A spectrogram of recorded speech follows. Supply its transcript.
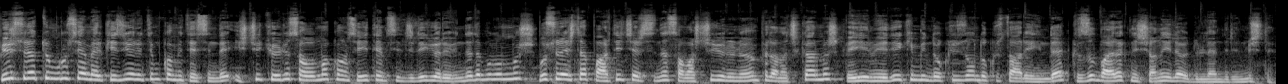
Bir süre tüm Rusya Merkezi Yönetim Komitesi'nde İşçi Köylü Savunma Konseyi temsilciliği görevinde de bulunmuş. Bu süreçte parti içerisinde savaşçı yönünü ön plana çıkarmış ve 27 Ekim 1919 tarihinde Kızıl Bayrak nişanı ile ödüllendirilmişti.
